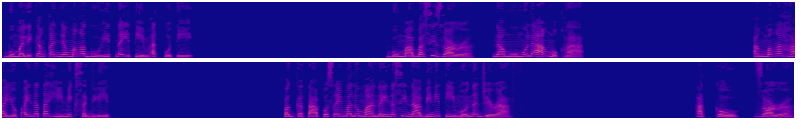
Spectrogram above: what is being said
bumalik ang kanyang mga guhit na itim at puti. Bumaba si Zara, namumula ang mukha. Ang mga hayop ay natahimik saglit. Pagkatapos ay malumanay na sinabi ni Timo na giraffe. At ko, Zara,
